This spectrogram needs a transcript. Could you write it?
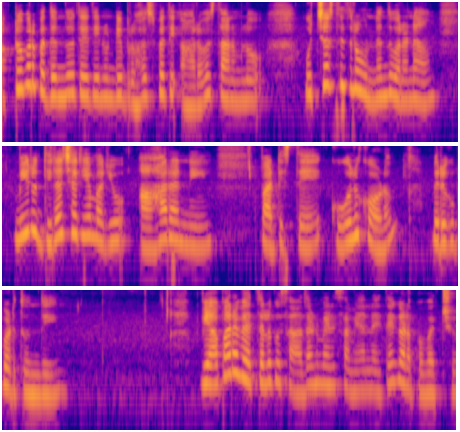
అక్టోబర్ పద్దెనిమిదవ తేదీ నుండి బృహస్పతి ఆరవ స్థానంలో ఉచ్చస్థితిలో ఉన్నందువలన మీరు దినచర్య మరియు ఆహారాన్ని పాటిస్తే కోలుకోవడం మెరుగుపడుతుంది. వ్యాపారవేత్తలకు సాధారణమైన సమయాన్ని అయితే గడపవచ్చు.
